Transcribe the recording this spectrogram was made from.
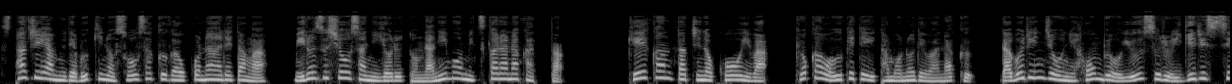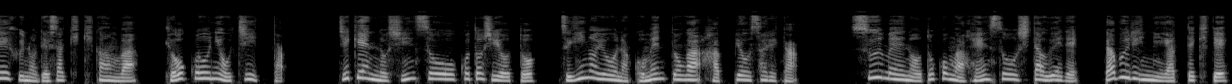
スタジアムで武器の捜索が行われたが、ミルズ少佐によると何も見つからなかった。警官たちの行為は許可を受けていたものではなく、ダブリン城に本部を有するイギリス政府の出先機関は、強行に陥った。事件の真相をことしようと、次のようなコメントが発表された。数名の男が変装した上で、ダブリンにやってきて、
